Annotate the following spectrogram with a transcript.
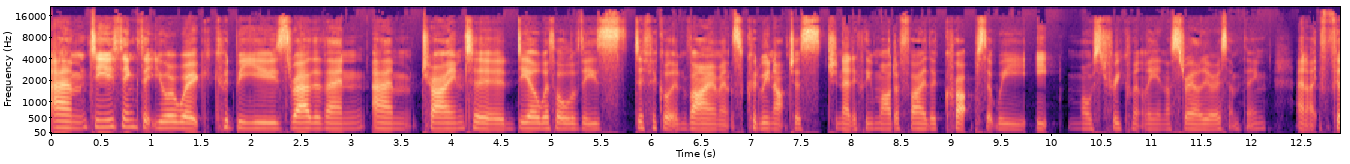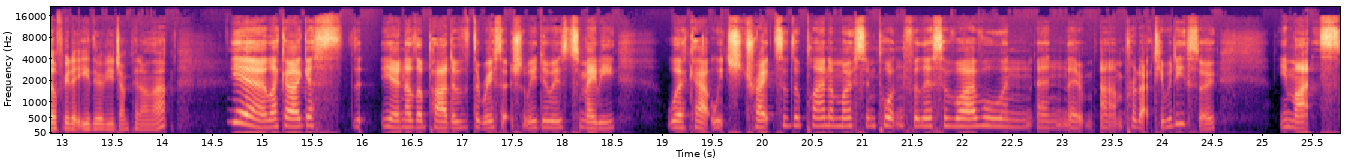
Um, do you think that your work could be used rather than um, trying to deal with all of these difficult environments? Could we not just genetically modify the crops that we eat most frequently in Australia or something? And I, feel free to either of you jump in on that. Yeah, like I guess th- yeah, another part of the research that we do is to maybe work out which traits of the plant are most important for their survival and and their um, productivity. So you might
